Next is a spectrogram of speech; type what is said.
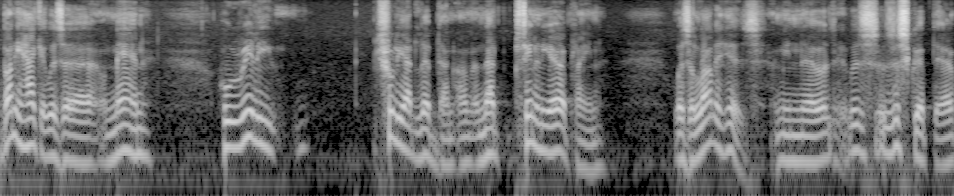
Buddy Hackett was a, man who really, truly had lived on, on, and that scene in the airplane was a lot of his. I mean, uh, it, was, it was a script there,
